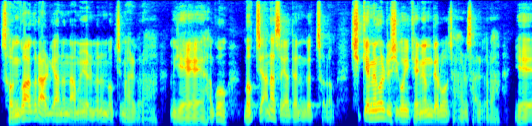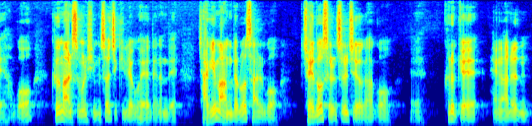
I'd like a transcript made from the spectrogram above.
선과 악을 알게 하는 나무의 열매는 먹지 말거라. 예 하고 먹지 않았어야 되는 것처럼 십계명을 주시고 이 계명대로 잘 살거라. 예 하고 그 말씀을 힘써 지키려고 해야 되는데 자기 마음대로 살고 죄도 슬슬 지어가고 예, 그렇게 행하는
